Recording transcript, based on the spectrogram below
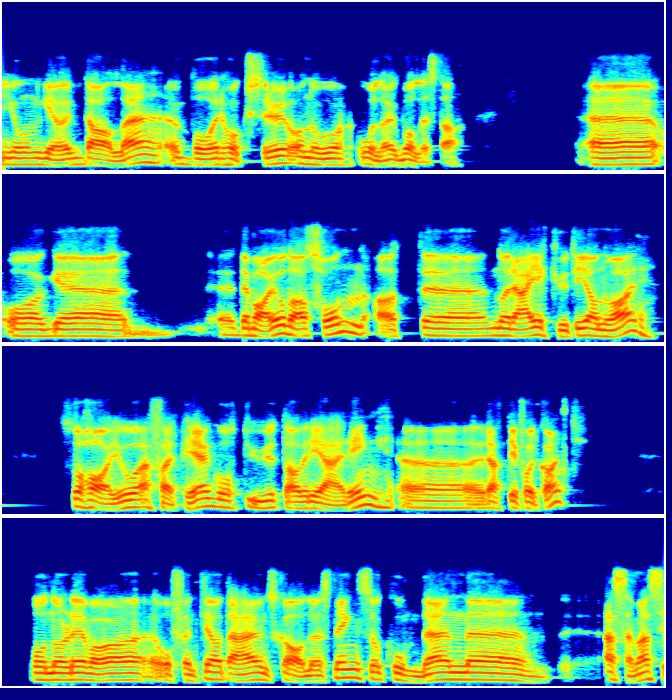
Jon Georg Dale, Bård Hoksrud og nå Olaug Bollestad. Og det var jo da sånn at når jeg gikk ut i januar, så har jo Frp gått ut av regjering rett i forkant. Og når det var offentlig at jeg ønska avløsning, så kom det en eh, SMS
